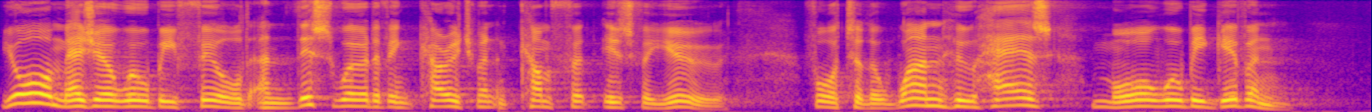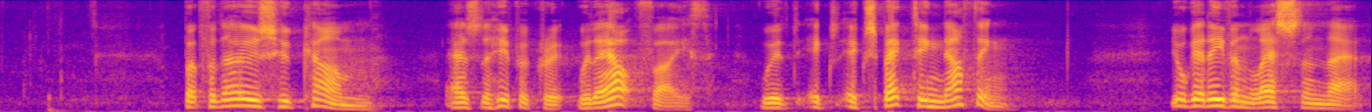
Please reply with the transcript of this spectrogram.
your measure will be filled, and this word of encouragement and comfort is for you. For to the one who has, more will be given. But for those who come as the hypocrite without faith, with ex- expecting nothing, you'll get even less than that.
